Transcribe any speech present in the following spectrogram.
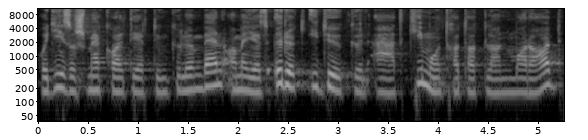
hogy Jézus meghalt értünk különben, amely az örök időkön át kimondhatatlan marad,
